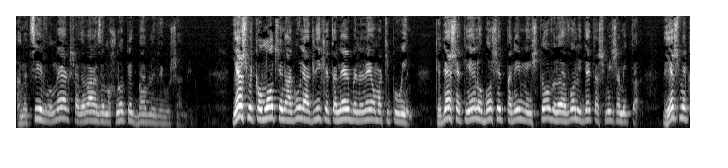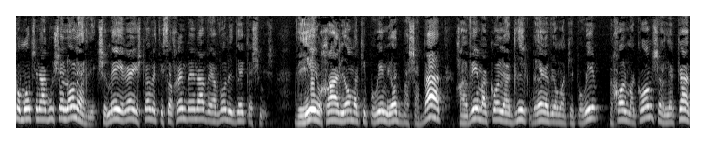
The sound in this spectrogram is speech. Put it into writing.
הנציב אומר שהדבר הזה מחלוקת בבלי וירושלמי. יש מקומות שנהגו להדליק את הנר בלילי יום הכיפורים, כדי שתהיה לו בושת פנים מאשתו ולא יבוא לידי תשמיש המיטה. ויש מקומות שנהגו שלא להדליק, שמי יראה אשתו ותסכן בעיניו ויבוא לידי תשמיש. ואם חל יום הכיפורים להיות בשבת, חייבים הכל להדליק בערב יום הכיפורים, בכל מקום שהדלקת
